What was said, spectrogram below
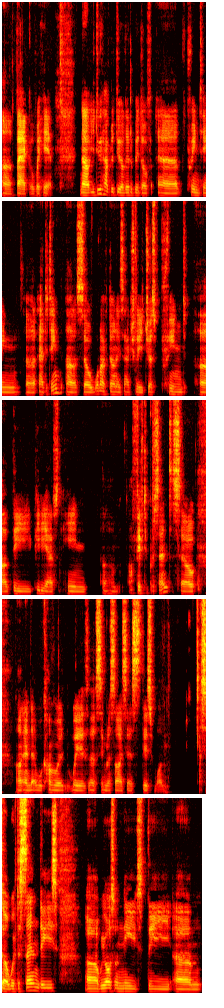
uh, bag over here. Now, you do have to do a little bit of uh, printing uh, editing. Uh, so what I've done is actually just print uh, the PDFs in 50%. Um, so, uh, and that will come with, with a similar size as this one. So with the standees, we also need the um,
